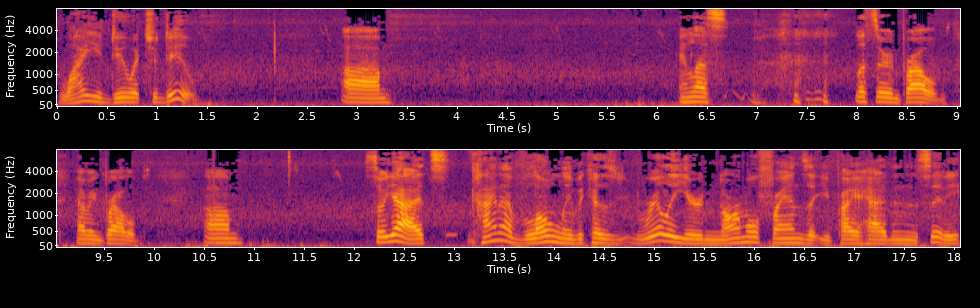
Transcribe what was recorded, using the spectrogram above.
why you do what you do. Um, unless unless they're in problems, having problems. Um, so yeah, it's kind of lonely because really your normal friends that you probably had in the city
